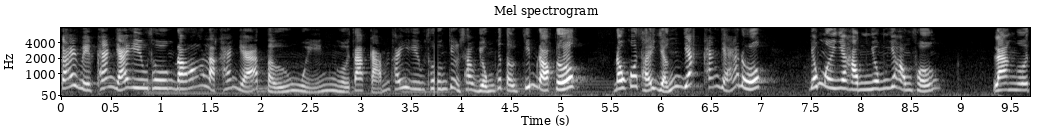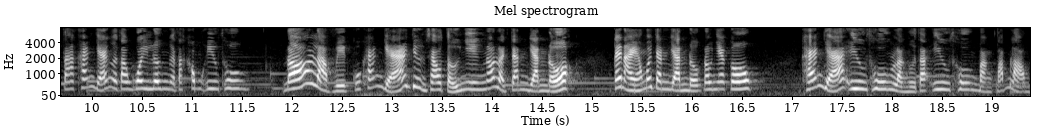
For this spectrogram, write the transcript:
Cái việc khán giả yêu thương đó là khán giả tự nguyện người ta cảm thấy yêu thương, chứ sao dùng cái từ chiếm đoạt được? Đâu có thể dẫn dắt khán giả được. Giống như hồng nhung với hồng phượng, là người ta, khán giả người ta quay lưng, người ta không yêu thương. Đó là việc của khán giả, chứ sao tự nhiên nó là tranh giành được? Cái này không có tranh giành được đâu nha cô. Khán giả yêu thương là người ta yêu thương bằng tấm lòng.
